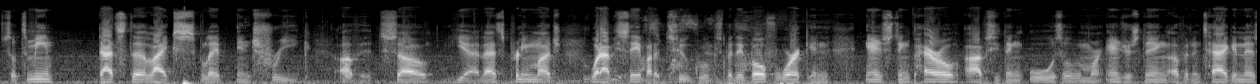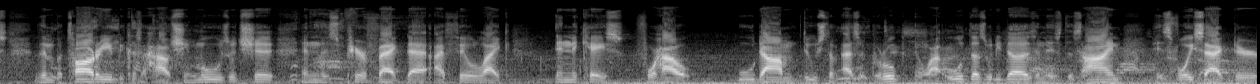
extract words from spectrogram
So to me, that's the like split intrigue of it. So yeah, that's pretty much what I have to say about the two groups. But they both work in interesting peril. Obviously, think Ull is a little bit more interesting of an antagonist than Batari because of how she moves with shit and this pure fact that I feel like in the case for how Udam do stuff as a group and why Ud does what he does and his design, his voice actor,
